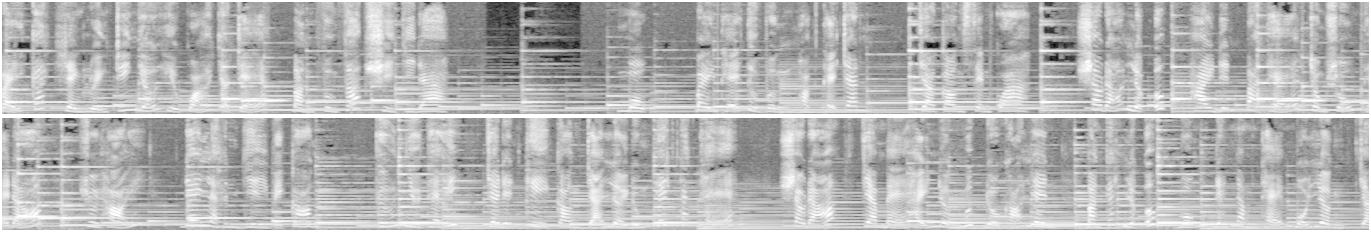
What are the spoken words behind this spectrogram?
7 cách rèn luyện trí nhớ hiệu quả cho trẻ bằng phương pháp Shichida. 1. Bày thẻ từ vựng hoặc thẻ tranh, cho con xem qua. Sau đó lật úp 2 đến 3 thẻ trong số thẻ đó, rồi hỏi, đây là hình gì vậy con? Cứ như thế cho đến khi con trả lời đúng hết các thẻ. Sau đó, cha mẹ hãy nâng mức độ khó lên bằng cách lật úp 4 đến 5 thẻ mỗi lần cho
